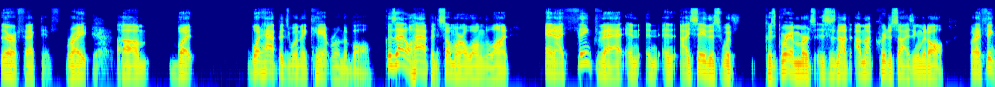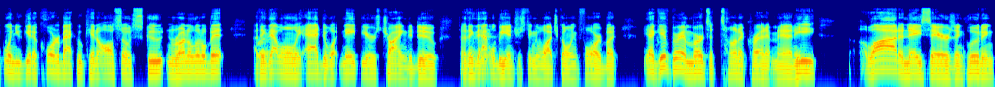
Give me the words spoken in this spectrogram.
they're effective, right? Yeah. Um, but what happens when they can't run the ball? Because that'll happen somewhere along the line. And I think that, and and and I say this with because Graham Mertz, this is not, I'm not criticizing him at all, but I think when you get a quarterback who can also scoot and run a little bit, I right. think that will only add to what Napier is trying to do. So I think that will be interesting to watch going forward. But yeah, give Graham Mertz a ton of credit, man. He, a lot of naysayers, including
